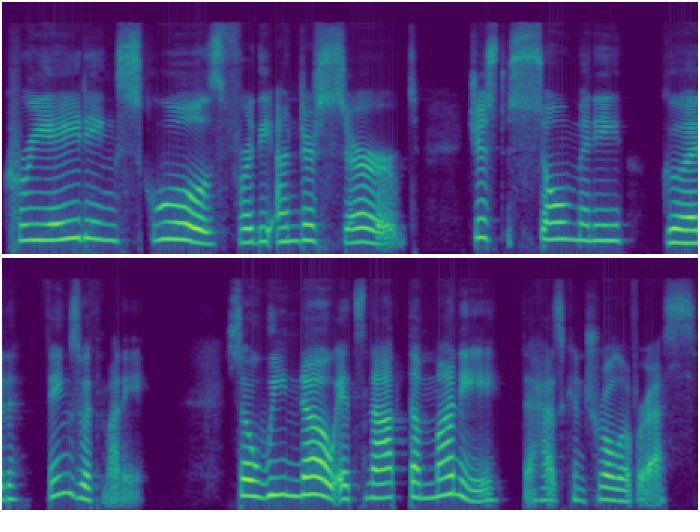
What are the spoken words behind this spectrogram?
creating schools for the underserved, just so many good things with money. So we know it's not the money that has control over us.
